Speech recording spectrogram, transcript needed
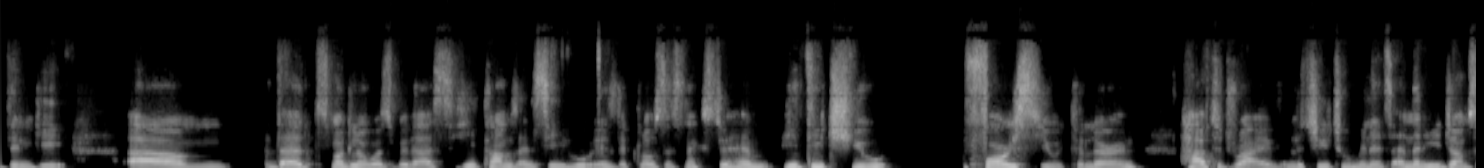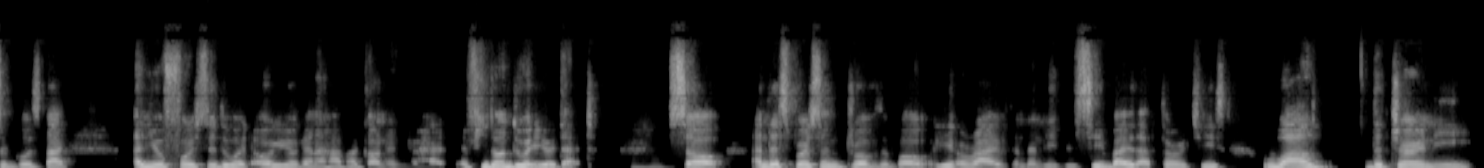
dinghy, um, the smuggler was with us. He comes and see who is the closest next to him. He teach you, force you to learn how to drive, literally two minutes, and then he jumps and goes back. And you're forced to do it, or you're gonna have a gun in your head. If you don't do it, you're dead. So, and this person drove the boat. He arrived, and then he'd been seen by the authorities. While the journey,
